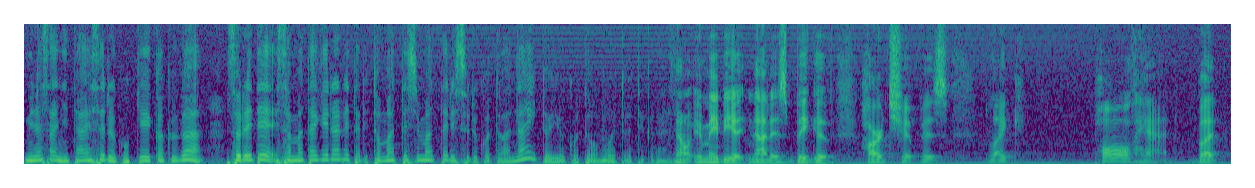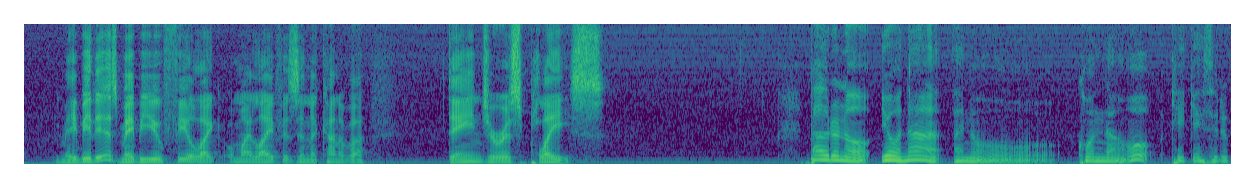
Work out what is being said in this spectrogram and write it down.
皆さんに対するご計画がそれで妨げられたり止まってしまったりすることはないということを覚えておいてください。Now, it may be not as big of hardship as like Paul had, but maybe it is. Maybe you feel like, oh, my life is in a kind of a dangerous place. パウロのようなあの困難を経験する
